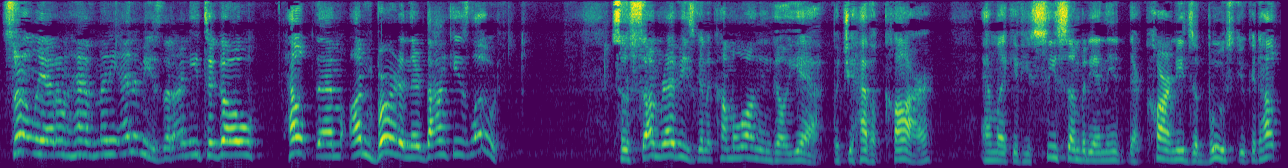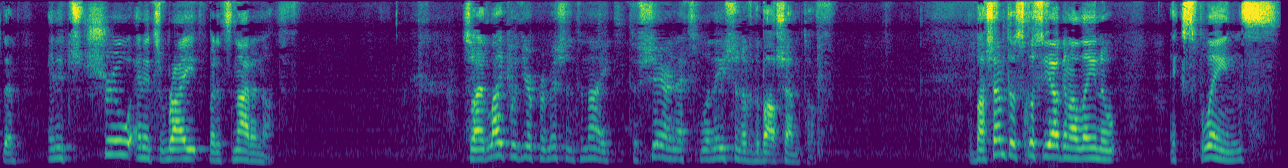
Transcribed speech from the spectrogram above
Certainly, I don't have many enemies that I need to go help them unburden their donkey's load. So some Rebbe is going to come along and go, yeah, but you have a car and like if you see somebody and they, their car needs a boost, you could help them. And it's true and it's right, but it's not enough. So I'd like, with your permission tonight, to share an explanation of the Baal Shem Tov. The Baal Shem Tov Aleinu explains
